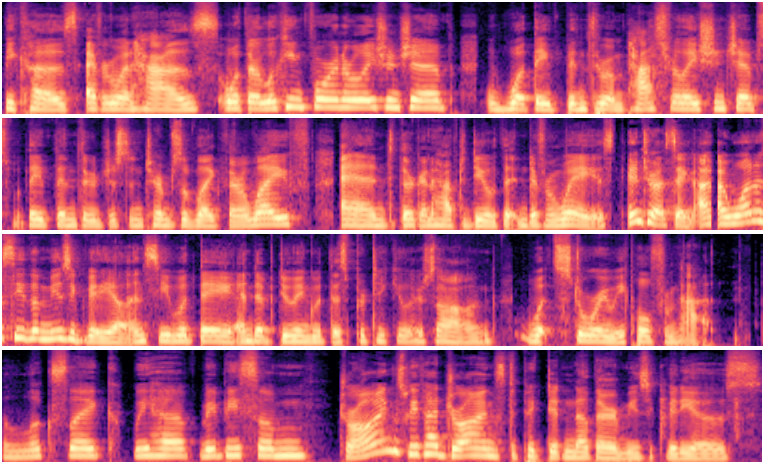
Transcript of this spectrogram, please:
because everyone has what they're looking for in a relationship, what they've been through in past relationships, what they've been through just in terms of like their life, and they're going to have to deal with it in different ways. Interesting. I, I want to see the music video and see what they end up doing with this particular song, what story we pull from that. It looks like we have maybe some drawings. We've had drawings depicted in other music videos.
